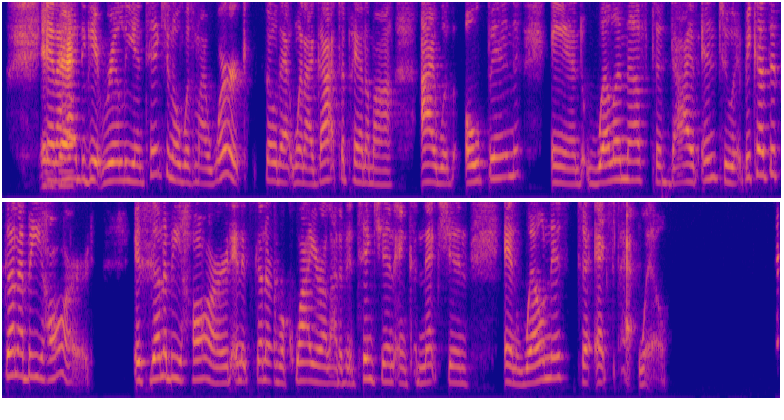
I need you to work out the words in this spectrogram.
And I had to get really intentional with my work so that when I got to Panama, I was open and well enough to dive into it because it's going to be hard. It's going to be hard and it's going to require a lot of intention and connection and wellness to expat well.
